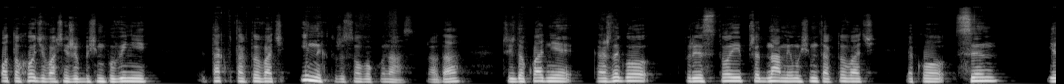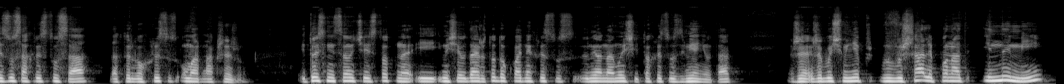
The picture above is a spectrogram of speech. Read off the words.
o to chodzi właśnie, żebyśmy powinni tak traktować innych, którzy są wokół nas, prawda? Czyli dokładnie każdego, który stoi przed nami, musimy traktować jako syn Jezusa Chrystusa, dla którego Chrystus umarł na krzyżu. I to jest niesamowicie istotne i, mi się wydaje, że to dokładnie Chrystus miał na myśli, to Chrystus zmienił, tak? Że, żebyśmy nie wywyższali ponad innymi,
